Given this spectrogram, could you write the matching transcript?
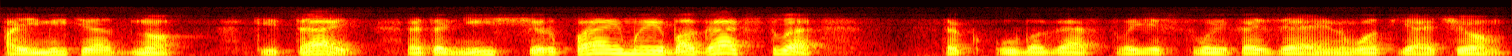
«Поймите одно, Китай — это неисчерпаемое богатство. Так у богатства есть свой хозяин, вот я о чем».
